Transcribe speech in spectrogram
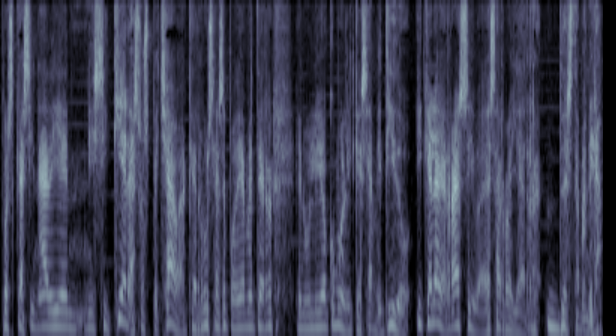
pues casi nadie ni siquiera sospechaba que Rusia se podía meter en un lío como el que se ha metido y que la guerra se iba a desarrollar de esta manera.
